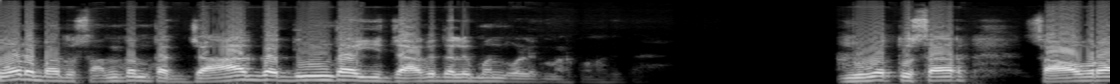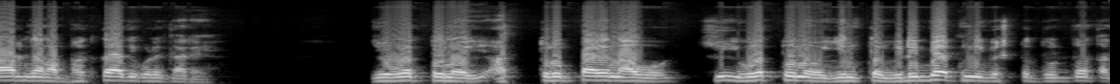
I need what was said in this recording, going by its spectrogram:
ನೋಡಬಾರ್ದು ಅಂತಂತ ಜಾಗದಿಂದ ಈ ಜಾಗದಲ್ಲಿ ಬಂದು ಒಳ್ಳೇದ್ ಮಾಡ್ಕೊಂಡು ಹೋಗಿದ್ದಾರೆ ಇವತ್ತು ಸರ್ ಸಾವಿರಾರು ಜನ ಭಕ್ತಾದಿಗಳಿದ್ದಾರೆ. ಇವತ್ತು ಹತ್ತು ರೂಪಾಯಿ ನಾವು ಇವತ್ತು ಇಂಥ ಇಡಬೇಕು ನೀವು ಎಷ್ಟು ದುಡ್ಡು ಅಂತ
